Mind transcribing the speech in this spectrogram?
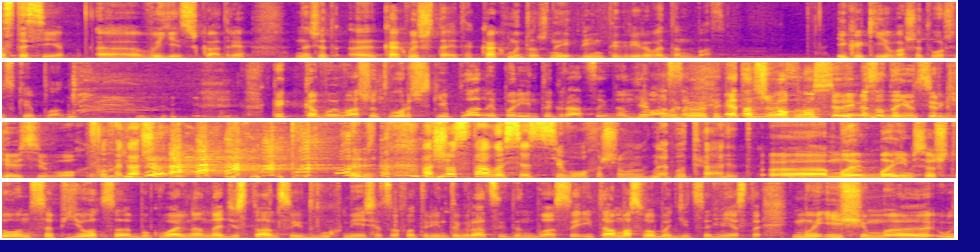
Анастасия, э, вы есть в кадре. Значит, э, как вы считаете, как мы должны реинтегрировать Донбасс? И какие ваши творческие планы? Каковы ваши творческие планы по реинтеграции Донбасса? полагаю, это как-то Этот же связано. вопрос все время задают Сергею Сивохе. Слухайте, а що, а що сталося з Сівоха, що ви мене питаєте? Э, Мы боимся, что он сопьется буквально на дистанции двух месяцев от реинтеграции Донбасса, и там освободится место. Мы ищем э, у-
